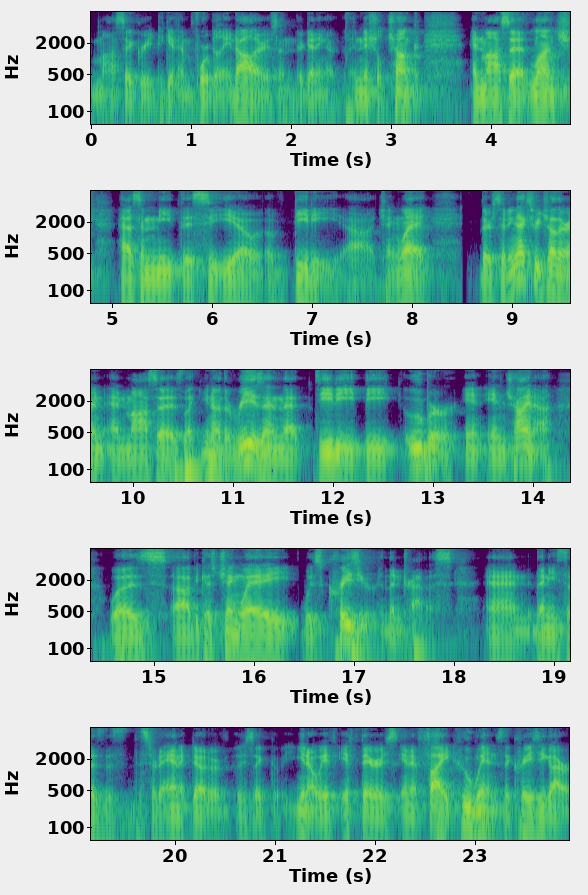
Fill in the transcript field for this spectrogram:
Masa agreed to give him $4 billion and they're getting an initial chunk. And Masa at lunch has him meet the CEO of Didi, uh, Cheng Wei. They're sitting next to each other, and, and Masa is like, you know, the reason that Didi beat Uber in, in China was uh, because Cheng Wei was crazier than Travis. And then he says this, this sort of anecdote of he's like, you know, if, if there's in a fight, who wins, the crazy guy,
